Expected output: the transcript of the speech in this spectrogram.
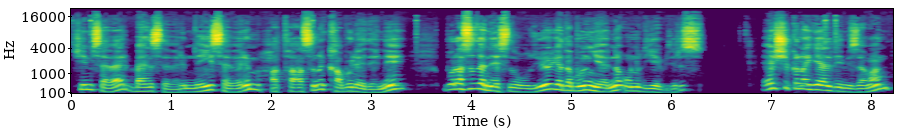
Kim sever? Ben severim. Neyi severim? Hatasını kabul edeni. Burası da nesne oluyor ya da bunun yerine onu diyebiliriz. E şıkkına geldiğimiz zaman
